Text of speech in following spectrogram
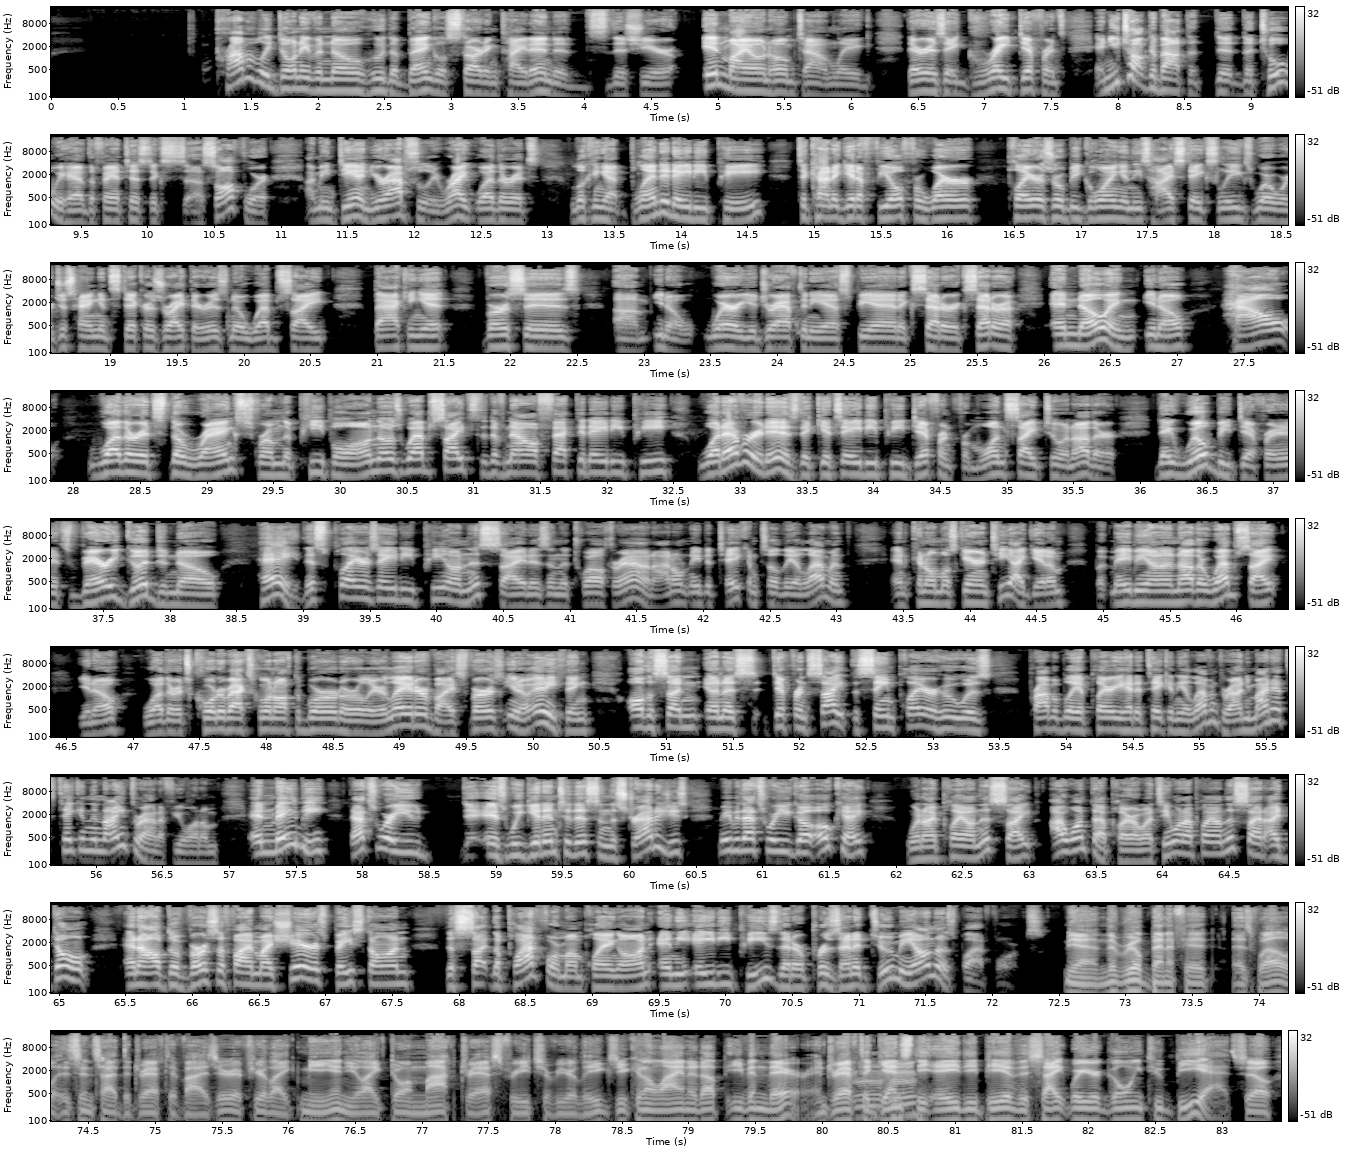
probably don't even know who the Bengals starting tight end is this year in my own hometown league. There is a great difference. And you talked about the the, the tool we have, the Fantistics uh, software. I mean, Dan, you're absolutely right. Whether it's looking at blended ADP to kind of get a feel for where players will be going in these high stakes leagues where we're just hanging stickers, right? There is no website backing it versus, um, you know, where you draft an ESPN, et cetera, et cetera. And knowing, you know, how whether it's the ranks from the people on those websites that have now affected ADP, whatever it is that gets ADP different from one site to another, they will be different. And it's very good to know hey, this player's ADP on this site is in the 12th round. I don't need to take him till the 11th and can almost guarantee I get him. But maybe on another website, you know, whether it's quarterbacks going off the board earlier or later, vice versa, you know, anything, all of a sudden on a different site, the same player who was probably a player you had to take in the 11th round. You might have to take in the ninth round if you want him. And maybe that's where you as we get into this and the strategies, maybe that's where you go, okay, when I play on this site, I want that player on my team. When I play on this site, I don't, and I'll diversify my shares based on the site, the platform I'm playing on, and the ADPs that are presented to me on those platforms. Yeah, and the real benefit as well is inside the draft advisor. If you're like me and you like doing mock drafts for each of your leagues, you can align it up even there and draft mm-hmm. against the ADP of the site where you're going to be at. So,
